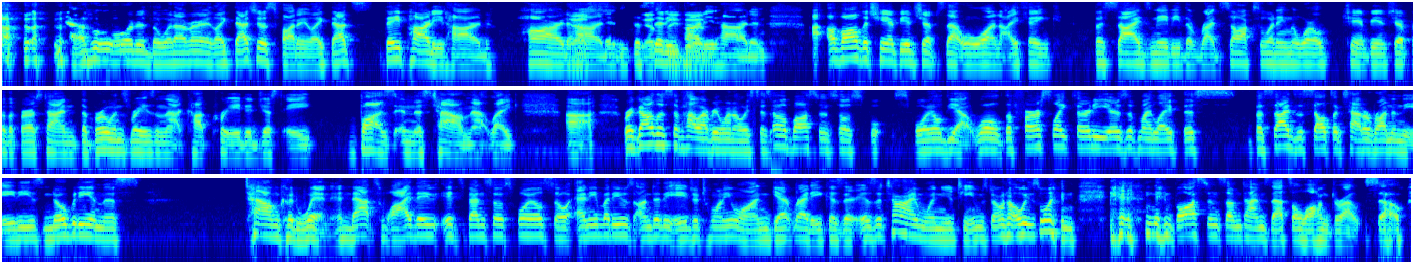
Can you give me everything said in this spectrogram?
yeah, who ordered the whatever. Like that's just funny. Like that's they partied hard, hard, Yes. hard, and the Yes, city they did. partied hard. And uh, of all the championships that were won, I think besides maybe the Red Sox winning the World Championship for the first time, the Bruins raising that cup created just a buzz in this town that like uh regardless of how everyone always says oh boston's so spo- spoiled yeah well the first like 30 years of my life this besides the celtics had a run in the 80s nobody in this town could win. And that's why they it's been so spoiled. So anybody who's under the age of 21 get ready because there is a time when your teams don't always win. And in boston sometimes that's a long drought. So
